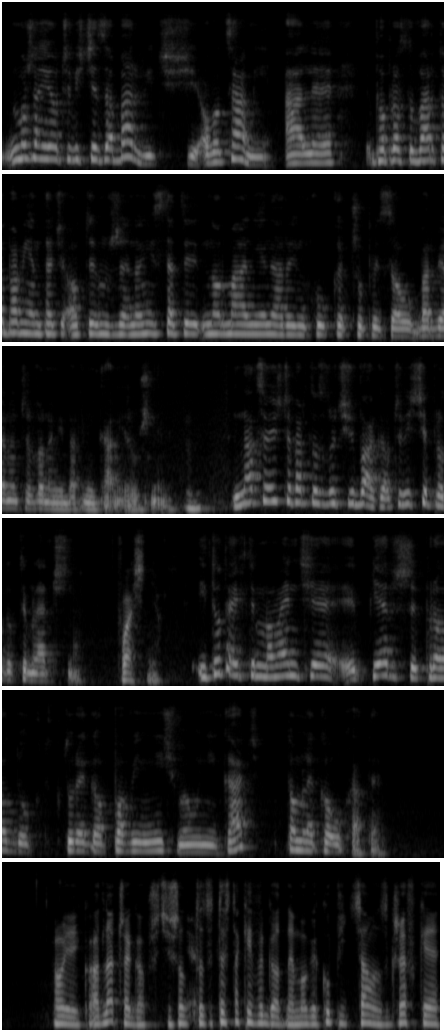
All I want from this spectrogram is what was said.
Można je oczywiście zabarwić owocami, ale po prostu warto pamiętać o tym, że no niestety normalnie na rynku keczupy są barwione czerwonymi barwnikami różnymi. Mhm. Na co jeszcze warto zwrócić uwagę? Oczywiście produkty mleczne. Właśnie. I tutaj w tym momencie y, pierwszy produkt, którego powinniśmy unikać, to mleko UHT. Ojejku, a dlaczego? Przecież to, to, jest takie wygodne. Mogę kupić całą zgrzewkę,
